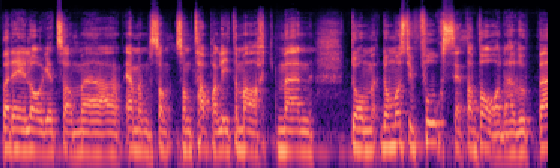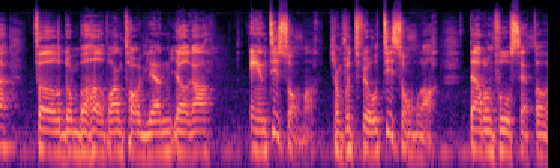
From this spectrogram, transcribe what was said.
vara det laget som, uh, ja, men, som, som tappar lite mark. Men de, de måste ju fortsätta vara där uppe för de behöver antagligen göra en till sommar, kanske två till somrar, där de fortsätter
